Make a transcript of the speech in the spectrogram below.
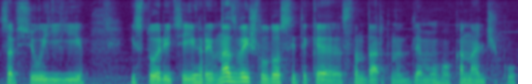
за всю її історію цієї гри. В нас вийшло досить таке стандартне для мого каналчику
